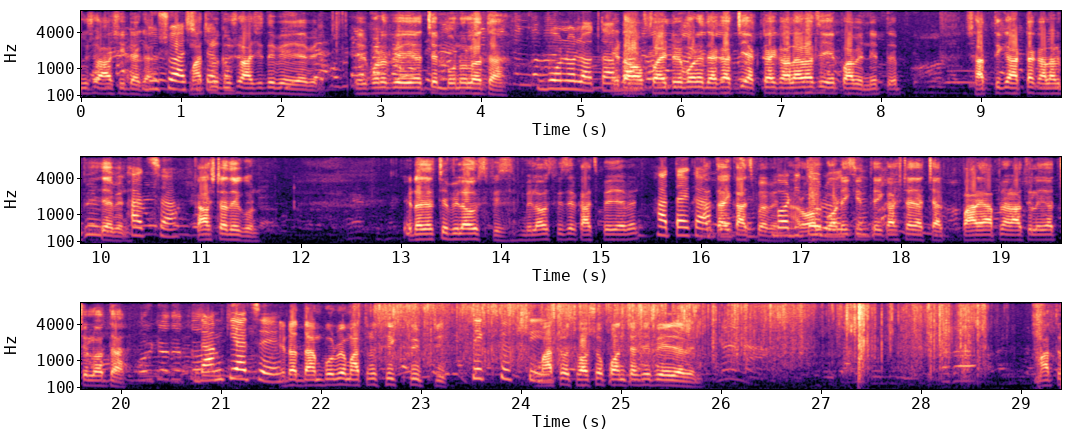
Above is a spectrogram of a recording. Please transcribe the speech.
দুশো আশি টাকা। 280 মাত্র টাকা। দুশো আশিতে পেয়ে যাবেন এরপরে পেয়ে যাচ্ছেন বনলতা। বনলতা এটা অফ হোয়াইটের পরে দেখাচ্ছি একটাই কালার আছে এর পাবেন। এর সাত থেকে আটটা কালার পেয়ে যাবেন। আচ্ছা। কাজটা দেখুন। এটা যাচ্ছে ব্লাউজ পিস। ব্লাউজ পিসের কাজ পেয়ে যাবেন। হাতায় কাজ তাই কাজ পাবেন আর অল বডি কিন্তু এই কাজটা যাচ্ছে। আর পাড়ে আপনার আঁচলে যাচ্ছে লতা। দাম কি আছে? এটার দাম পড়বে মাত্র সিক্স ফিফটি সিক্স ফিফটি মাত্র ছশো পঞ্চাশে পেয়ে যাবেন। মাত্র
